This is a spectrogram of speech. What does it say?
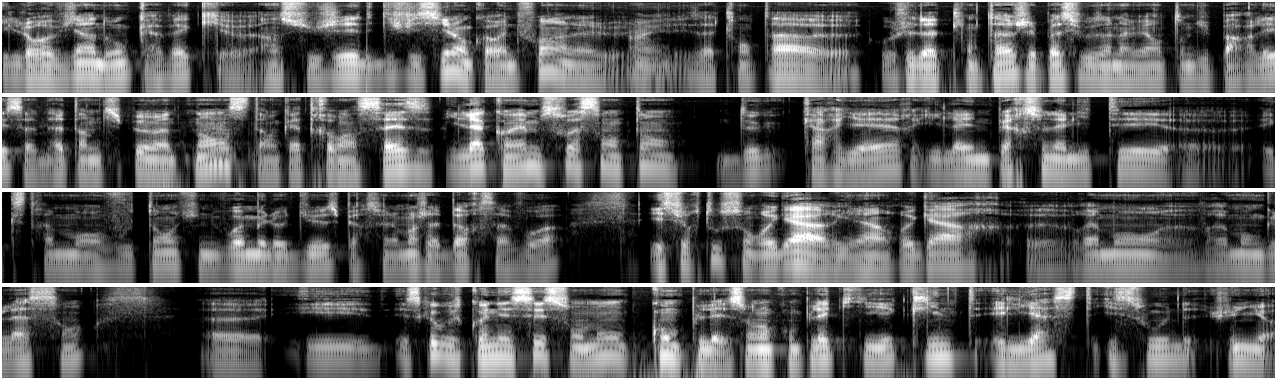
il revient donc avec euh, un sujet difficile, encore une fois, hein, le- Ouais. les attentats euh, aux Jeux d'Atlanta. Je sais pas si vous en avez entendu parler, ça date un petit peu maintenant, Mhm. c'était en 96. Il a quand même 60 ans de carrière, il a une personnalité euh, extrêmement envoûtante, une voix mélodieuse, personnellement j'adore sa voix, et surtout son regard, il a un regard euh, vraiment, euh, vraiment glaçant. Euh, et est-ce que vous connaissez son nom complet? Son nom complet qui est Clint Elias Eastwood Jr.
